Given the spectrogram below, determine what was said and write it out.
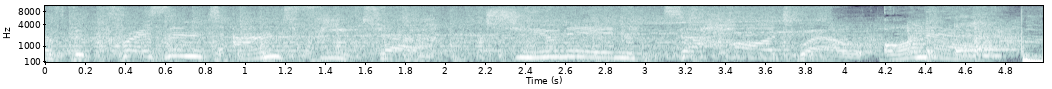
Of the present and future. Tune in to Hardwell on air.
